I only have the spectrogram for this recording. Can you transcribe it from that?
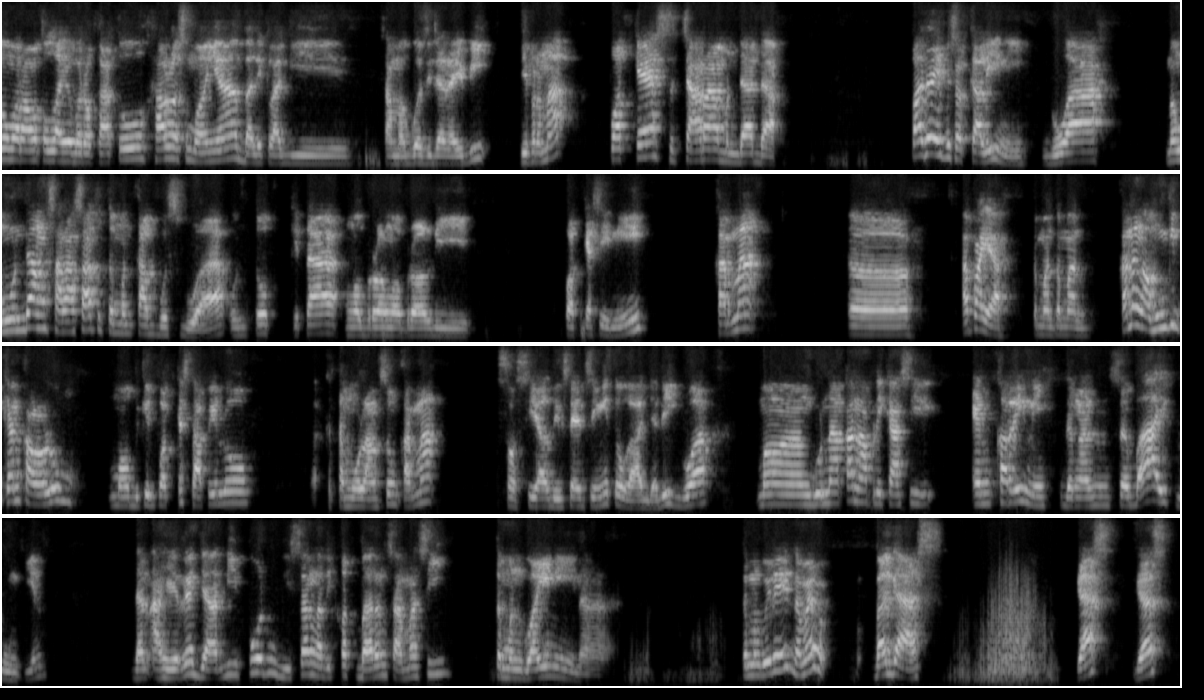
Assalamualaikum warahmatullahi wabarakatuh. Halo semuanya, balik lagi sama gue Zidan Aibi di Permak Podcast secara mendadak. Pada episode kali ini, gue mengundang salah satu teman kampus gue untuk kita ngobrol-ngobrol di podcast ini karena eh, apa ya teman-teman? Karena nggak mungkin kan kalau lu mau bikin podcast tapi lu ketemu langsung karena social distancing itu kan. Jadi gue menggunakan aplikasi Anchor ini dengan sebaik mungkin dan akhirnya jadi pun bisa nge-record bareng sama si temen gue ini. Nah, temen gue ini namanya Bagas. Gas, Gas.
